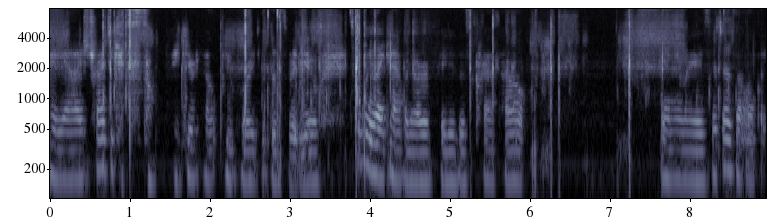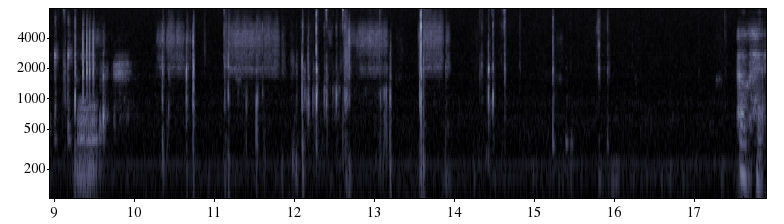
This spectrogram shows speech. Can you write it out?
Okay, yeah, I tried to get this all figured out before I did this video. It took me like half an hour to figure this crap out. Anyways, it doesn't look like it's getting any better. Okay.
